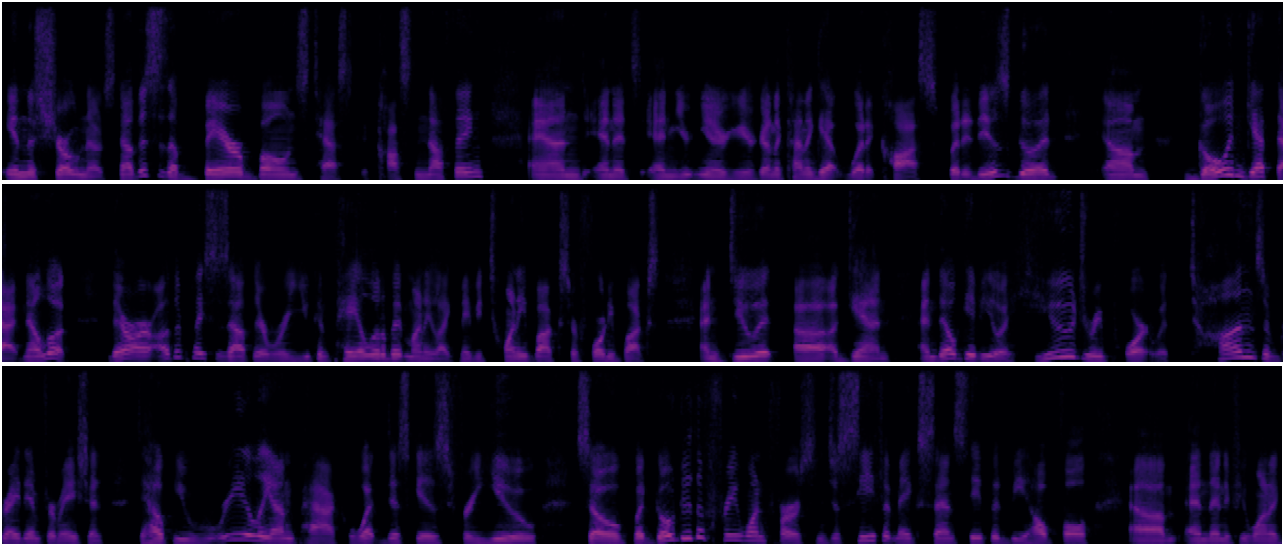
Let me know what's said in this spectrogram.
in the show notes. Now, this is a bare bones test. It costs nothing and and it's and you're you know you're going to kind of get what it costs, but it is good um, go and get that. Now, look, there are other places out there where you can pay a little bit money, like maybe 20 bucks or 40 bucks, and do it uh, again. And they'll give you a huge report with tons of great information to help you really unpack what disc is for you. So, but go do the free one first and just see if it makes sense, see if it'd be helpful. Um, and then if you want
